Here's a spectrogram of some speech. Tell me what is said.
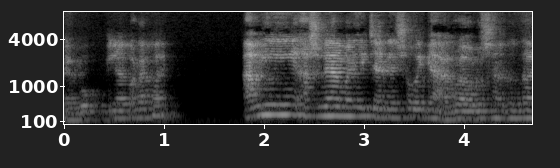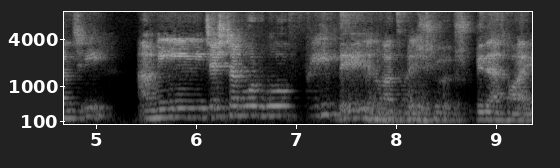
ব্যাপক ক্রিয়া করা হয়। আমি আসলে আমার এই চ্যানেল সবাইকে আগ্রহ অবস্থান জানাচ্ছি। আমি চেষ্টা করব ফ্রিতে যেন সুবিধা হয়।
